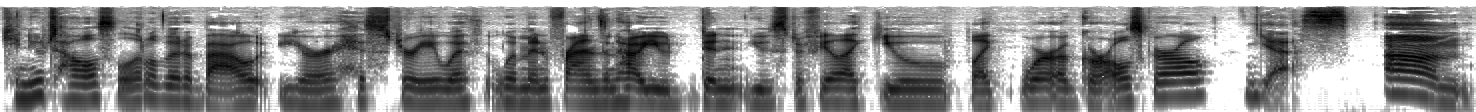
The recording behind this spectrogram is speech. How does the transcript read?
can you tell us a little bit about your history with women friends and how you didn't used to feel like you like were a girl's girl? Yes. Um,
